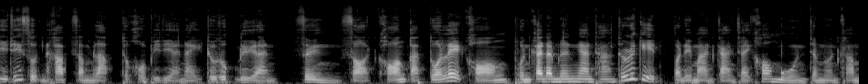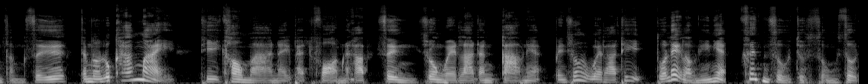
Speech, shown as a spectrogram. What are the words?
ดีที่สุดนะครับสำหรับ Tokopedia ในทุกๆเดือน ซึ่งสอดคล้องกับตัวเลขของผลการดำเนินงานทางธุรกิจ ปริมาณการใช้ข้อมูลจำนวนคำสั่งซื้อจำนวนลูกค้าใหม่ที่เข้ามาในแพลตฟอร์มนะครับ ซึ่งช่วงเวลาดังกล่าวเนี่ยเป็นช่วงเวลาที่ตัวเลขเหล่านี้เนี่ยขึ้นสู่จุดสูงสุด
